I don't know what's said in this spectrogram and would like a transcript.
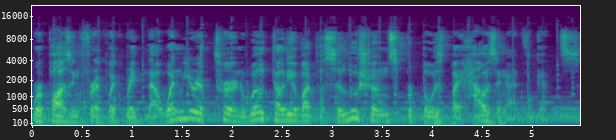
We're pausing for a quick break now. When we return, we'll tell you about the solutions proposed by housing advocates.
